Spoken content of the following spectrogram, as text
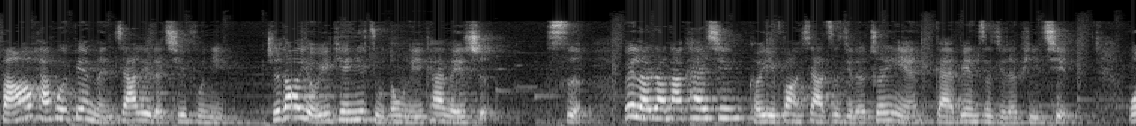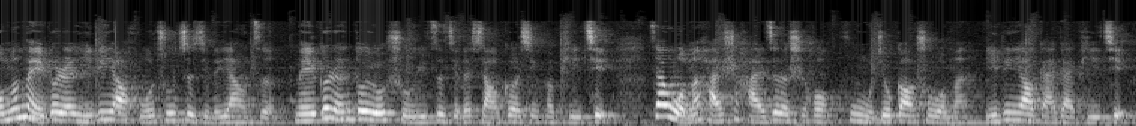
反而还会变本加厉的欺负你，直到有一天你主动离开为止。四，为了让他开心，可以放下自己的尊严，改变自己的脾气。我们每个人一定要活出自己的样子，每个人都有属于自己的小个性和脾气。在我们还是孩子的时候，父母就告诉我们一定要改改脾气。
